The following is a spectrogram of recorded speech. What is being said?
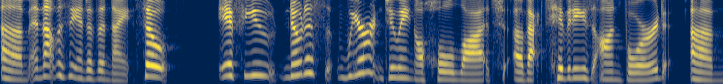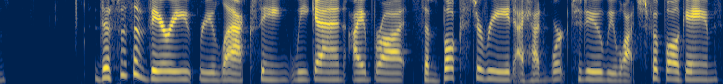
Um, and that was the end of the night. So if you notice, we aren't doing a whole lot of activities on board. Um, this was a very relaxing weekend. I brought some books to read. I had work to do. We watched football games.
